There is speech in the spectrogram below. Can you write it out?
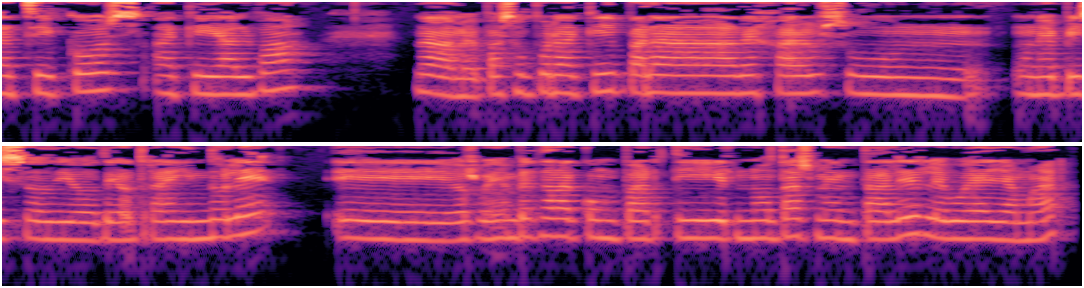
Hola chicos, aquí Alba. Nada, me paso por aquí para dejaros un, episodio de otra índole. Eh, os voy a empezar a compartir notas mentales, le voy a llamar.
